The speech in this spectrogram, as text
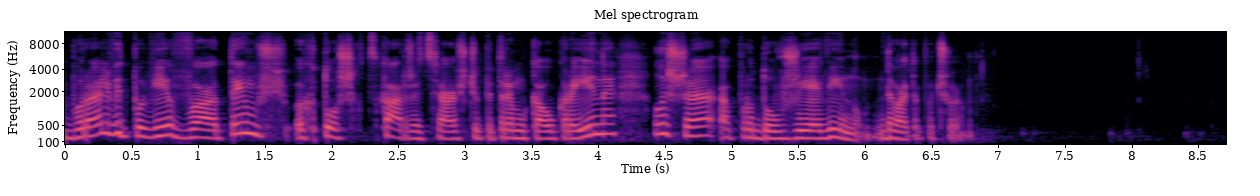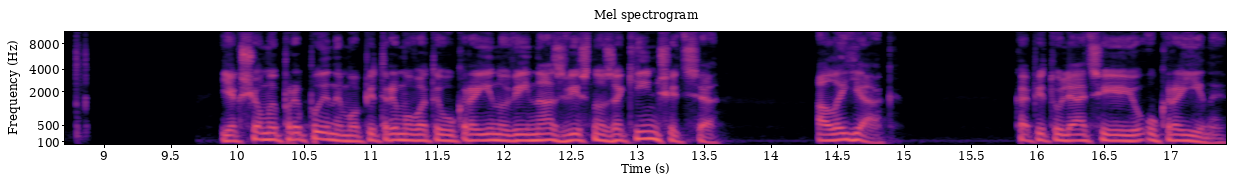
Борель відповів е, тим, хто ж скаржиться, що підтримка України лише продовжує війну. Давайте почуємо. Якщо ми припинимо підтримувати Україну, війна, звісно, закінчиться. Але як? Капітуляцією України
